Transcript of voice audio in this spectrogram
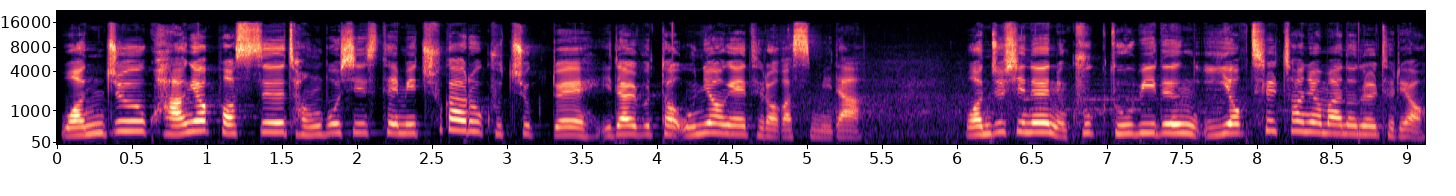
원주 광역버스 정보 시스템이 추가로 구축돼 이달부터 운영에 들어갔습니다. 원주시는 국도비 등 2억 7천여만 원을 들여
